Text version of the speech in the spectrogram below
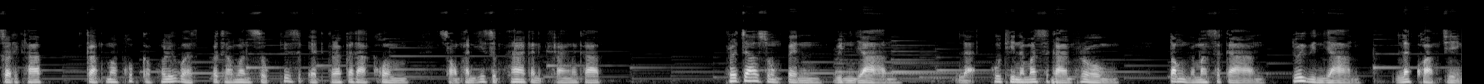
สวัสดีครับ กลับมาพบกับ h o l l y w o r d ประจำวันศุกร์ที่ 11 กรกฎาคม 2025 กันอีกครั้งนะครับ พระเจ้าทรงเป็นวิญญาณ และผู้ที่นมัสการพระองค์ต้องนมัสการด้วยวิญญาณและความจริง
